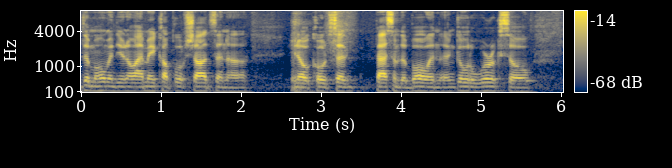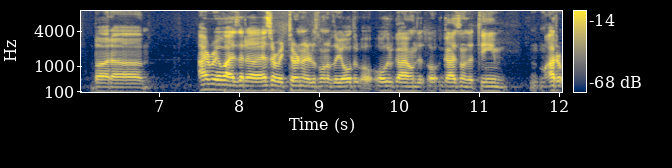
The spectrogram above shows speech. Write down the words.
the moment. You know, I made a couple of shots, and uh, you know, coach said pass him the ball and, and go to work. So, but uh, I realized that uh, as a returner, as one of the older older guy on the guys on the team, other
